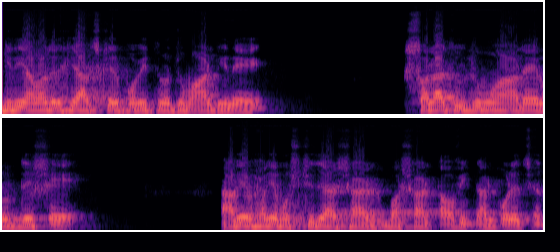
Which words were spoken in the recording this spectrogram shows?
যিনি আমাদেরকে আজকের পবিত্র জুমার দিনে সলাতুল জুমা আদায়ের উদ্দেশ্যে আগে ভাগে মসজিদে আসার, বসার তৌফিক দান করেছেন।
